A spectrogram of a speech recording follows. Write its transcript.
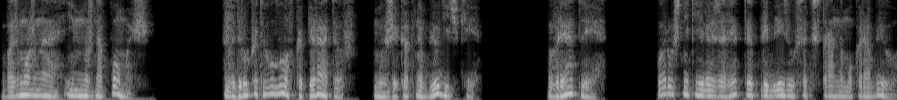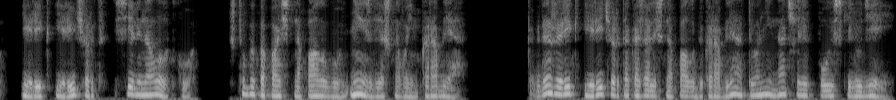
Возможно, им нужна помощь. Вдруг это уловка пиратов? Мы же как на блюдечке. Вряд ли. Парусник Елизавета приблизился к странному кораблю, и Рик и Ричард сели на лодку, чтобы попасть на палубу неизвестного им корабля. Когда же Рик и Ричард оказались на палубе корабля, то они начали поиски людей.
